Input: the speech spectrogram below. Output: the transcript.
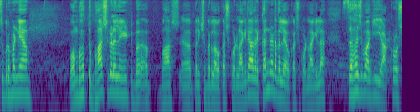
ಸುಬ್ರಹ್ಮಣ್ಯ, ಒಂಬತ್ತು ಭಾಷೆಗಳಲ್ಲಿ ನೀಟ್ ಭಾಷ್ ಪರೀಕ್ಷೆ ಬರಲು ಅವಕಾಶ ಕೊಡಲಾಗಿದೆ, ಆದರೆ ಕನ್ನಡದಲ್ಲಿ ಅವಕಾಶ ಕೊಡಲಾಗಿಲ್ಲ. ಸಹಜವಾಗಿ ಆಕ್ರೋಶ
